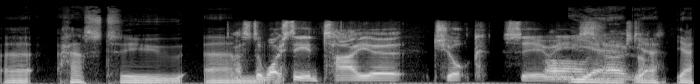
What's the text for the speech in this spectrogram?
uh, has to um, Has to watch the entire Chuck series. Oh, yeah, no. yeah, yeah,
